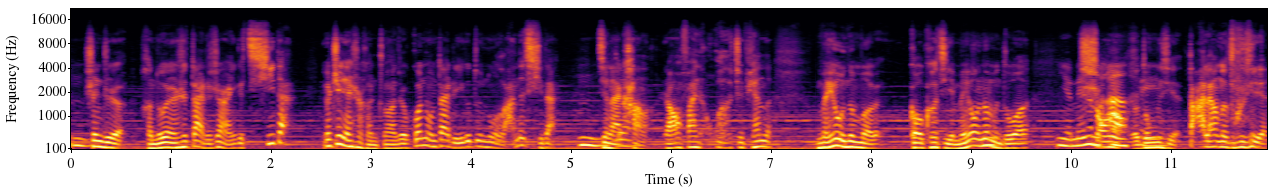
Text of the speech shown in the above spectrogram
嗯甚至很多人是带着这样一个期待，因为这件事很重要，就是观众带着一个对诺兰的期待嗯，进来看了，然后发现哇，这片子没有那么高科技，没有那么多烧脑的东。西，大量的东西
